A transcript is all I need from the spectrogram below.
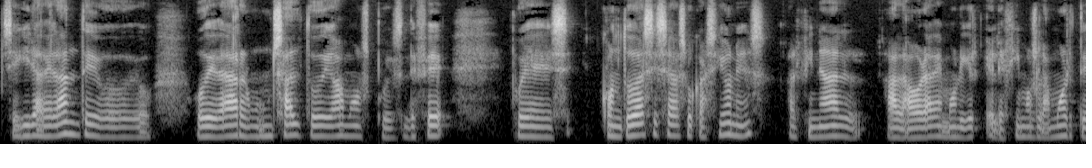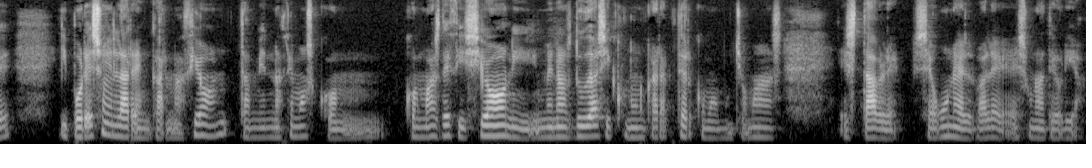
seguir adelante o, o de dar un salto, digamos, pues de fe, pues con todas esas ocasiones, al final, a la hora de morir, elegimos la muerte y por eso en la reencarnación también nacemos con, con más decisión y menos dudas y con un carácter como mucho más estable, según él, ¿vale? Es una teoría.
